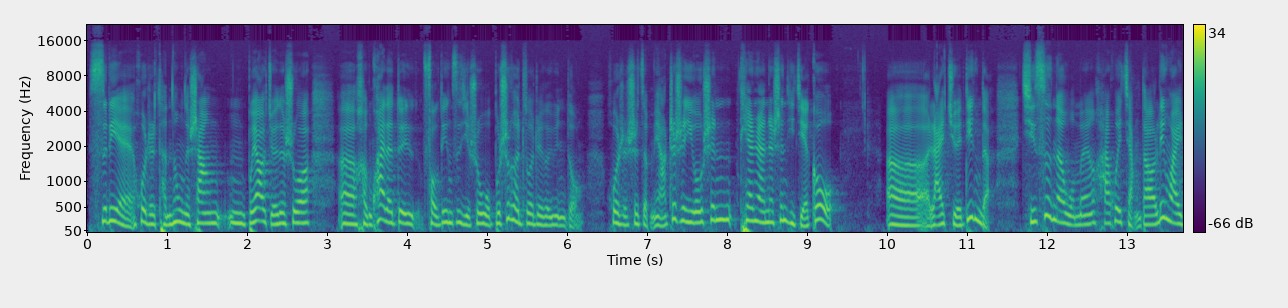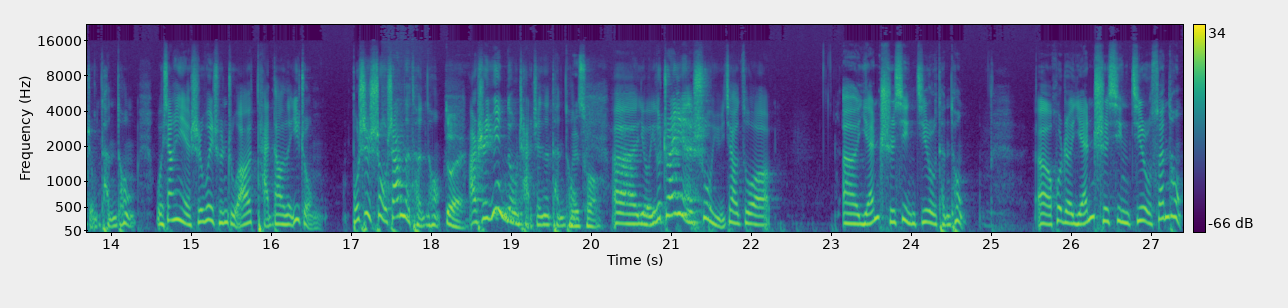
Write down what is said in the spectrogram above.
撕裂或者疼痛的伤，嗯，不要觉得说，呃，很快的对否定自己，说我不适合做这个运动，或者是怎么样，这是由身天然的身体结构，呃，来决定的。其次呢，我们还会讲到另外一种疼痛，我相信也是魏纯主要谈到的一种。不是受伤的疼痛，对，而是运动产生的疼痛。没错，呃，有一个专业的术语叫做呃延迟性肌肉疼痛，呃或者延迟性肌肉酸痛，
